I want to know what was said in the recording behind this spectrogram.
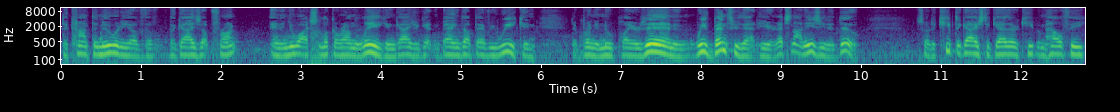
the continuity of the the guys up front, and then you watch look around the league and guys are getting banged up every week and they're bringing new players in and we've been through that here. That's not easy to do. So to keep the guys together, keep them healthy,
